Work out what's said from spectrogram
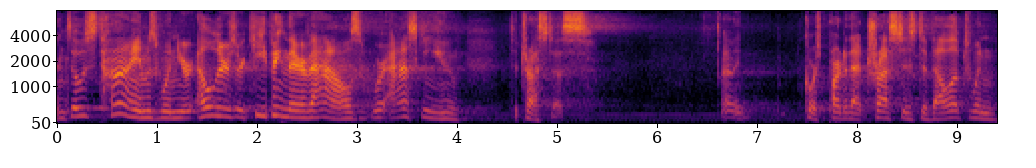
And those times when your elders are keeping their vows, we're asking you to trust us. I mean, of course, part of that trust is developed when,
